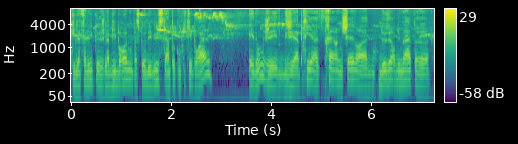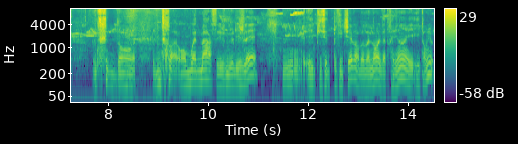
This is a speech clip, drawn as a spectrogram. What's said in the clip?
qu'il a fallu que je la biberonne parce qu'au début c'était un peu compliqué pour elle. Et donc j'ai j'ai appris à traire une chèvre à 2 heures du mat euh, dans, dans- en mois de mars et je me les gelais. Et puis cette petite chèvre, bah maintenant elle va très bien et, et tant mieux.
